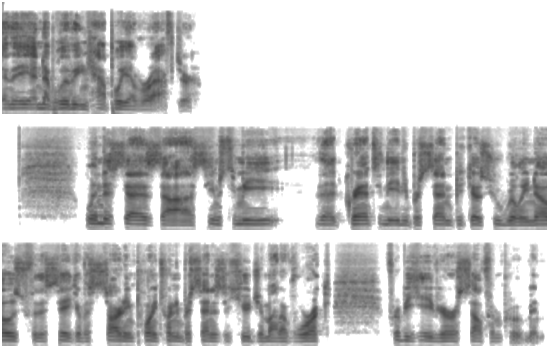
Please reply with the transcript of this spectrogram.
and they end up living happily ever after. Linda says, uh, seems to me that granting the 80% because who really knows for the sake of a starting point, 20% is a huge amount of work for behavior or self improvement.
